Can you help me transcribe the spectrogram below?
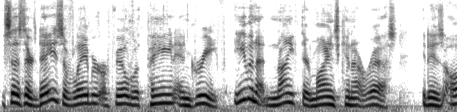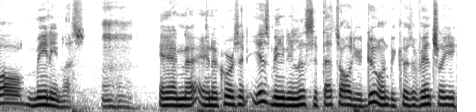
He says their days of labor are filled with pain and grief. Even at night their minds cannot rest. It is all meaningless. And uh, and of course it is meaningless if that's all you're doing because eventually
